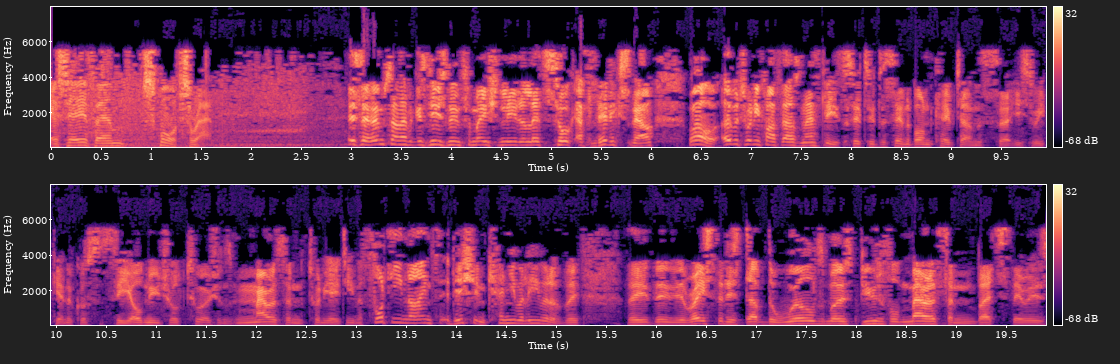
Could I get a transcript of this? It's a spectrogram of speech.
SAFM Sports Wrap. SFM, South Africa's news and information leader. Let's talk athletics now. Well, over 25,000 athletes set to descend upon Cape Town this uh, Easter weekend. Of course, it's the Old Mutual Two Oceans Marathon 2018, the 49th edition. Can you believe it? Of the, the, the, the race that is dubbed the world's most beautiful marathon. But there is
